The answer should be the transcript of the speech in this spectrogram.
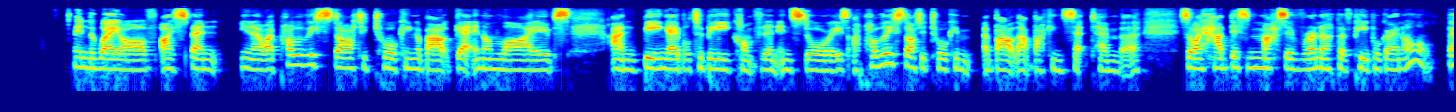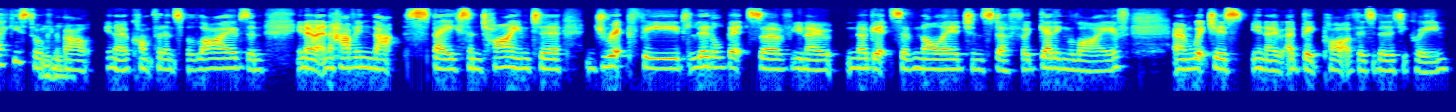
in the way of I spent you know, I probably started talking about getting on lives and being able to be confident in stories. I probably started talking about that back in September. So I had this massive run up of people going, Oh, Becky's talking mm-hmm. about, you know, confidence for lives and, you know, and having that space and time to drip feed little bits of, you know, nuggets of knowledge and stuff for getting live, um, which is, you know, a big part of Visibility Queen.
